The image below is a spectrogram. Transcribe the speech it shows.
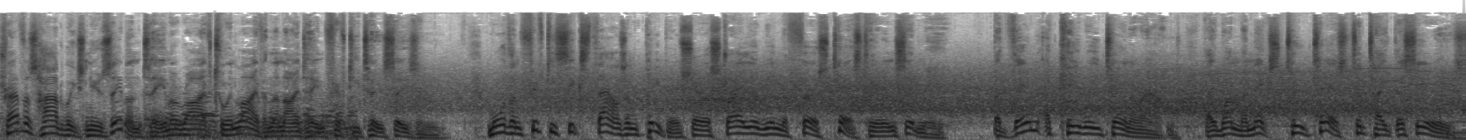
Travers Hardwick's New Zealand team arrived to enliven the 1952 season. More than 56,000 people saw Australia win the first test here in Sydney. But then a Kiwi turnaround. They won the next two tests to take the series.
